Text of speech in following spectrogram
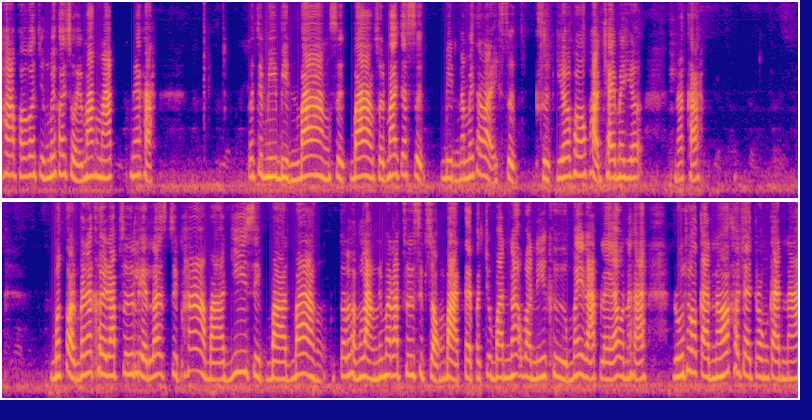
ภาพเขาก็จึงไม่ค่อยสวยมากนักเนี่ยค่ะ ก็จะมีบินบ้างสึกบ้าง ส่วนมากจะสึกบินนะไม่เท่าไหร่สึกสึกเยอะเพราะผ่านใช้มาเยอะนะคะ เมื่อก่อนป้าน่าเคยรับซื้อเหรียญละสิบห้าบาทยี่สิบบาทบ้าง ตอนหลังๆ นี่มารับซื้อสิบสองบาท แต่ปัจจุบันณวันนี้คือไม่รับแล้วนะคะ รู้ทั่วกันเนาะเข้าใจตรงกันนะ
